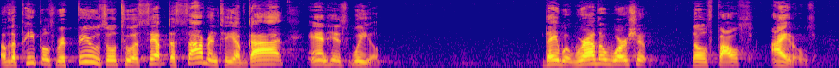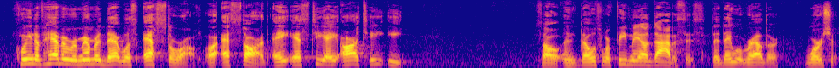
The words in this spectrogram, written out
of the people's refusal to accept the sovereignty of God and his will. they would rather worship those false idols. Queen of Heaven, remember that was Astaroth or Astarte, A S T A R T E. So, and those were female goddesses that they would rather worship.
